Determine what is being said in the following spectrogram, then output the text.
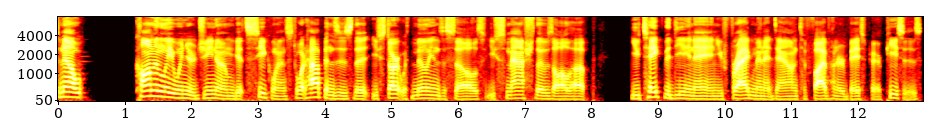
So now, commonly when your genome gets sequenced, what happens is that you start with millions of cells, you smash those all up, you take the DNA and you fragment it down to 500 base pair pieces,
